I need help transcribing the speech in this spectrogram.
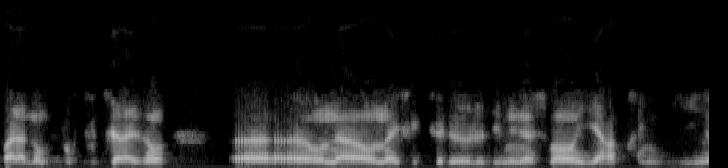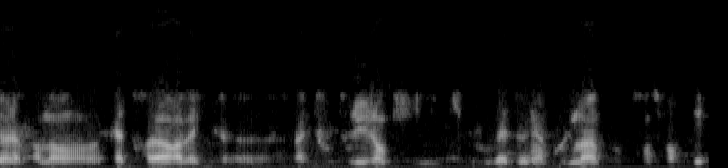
Voilà, donc pour toutes ces raisons, euh, on, a, on a effectué le, le déménagement hier après-midi pendant 4 heures avec bah, tous, tous les gens qui pouvaient donner un coup de main pour transporter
